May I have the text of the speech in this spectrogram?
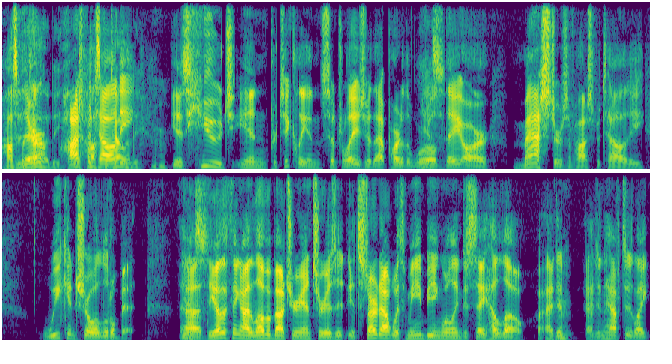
hospitality. their hospitality, hospitality. Mhm. is huge in particularly in Central Asia, that part of the world. Yes. They are masters of hospitality. We can show a little bit. Uh, the other thing I love about your answer is it, it started out with me being willing to say hello. I Mm-hmm. didn't I didn't have to like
